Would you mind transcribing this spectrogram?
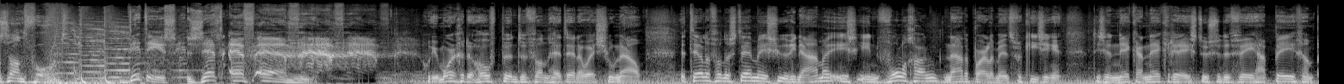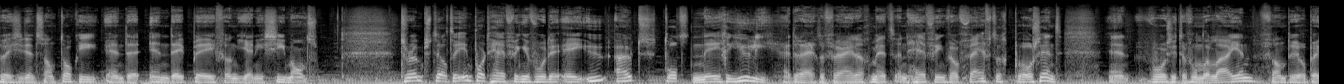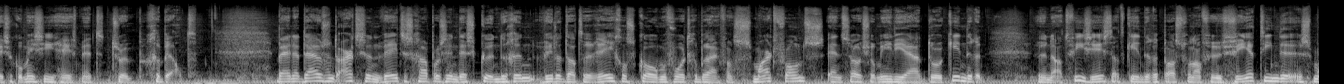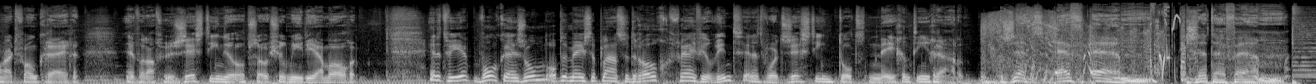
Zandvoort. Dit is ZFM. Goedemorgen, de hoofdpunten van het NOS-journaal. Het tellen van de stemmen in Suriname is in volle gang na de parlementsverkiezingen. Het is een nek-aan-nek race tussen de VHP van president Santokki en de NDP van Jenny Simons. Trump stelt de importheffingen voor de EU uit tot 9 juli. Hij dreigde vrijdag met een heffing van 50% En voorzitter von der Leyen van de Europese Commissie heeft met Trump gebeld. Bijna duizend artsen, wetenschappers en deskundigen willen dat er regels komen voor het gebruik van smartphones en social media door kinderen. Hun advies is dat kinderen pas vanaf hun veertiende een smartphone krijgen en vanaf hun zestiende op social media mogen. En het weer, wolken en zon, op de meeste plaatsen droog, vrij veel wind en het wordt 16 tot 19 graden. ZFM. ZFM.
